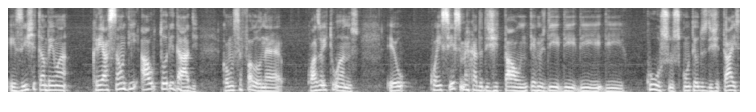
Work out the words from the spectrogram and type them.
Existe também uma criação de autoridade. Como você falou, né? Quase oito anos. Eu conheci esse mercado digital em termos de, de, de, de cursos, conteúdos digitais,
